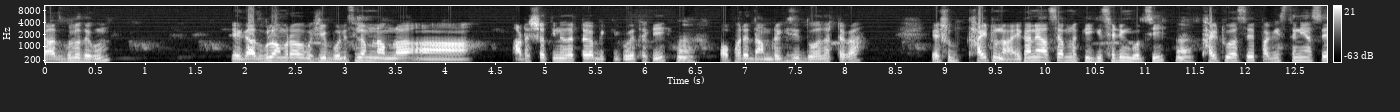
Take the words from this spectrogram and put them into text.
গাছগুলো দেখুন। এই গাছগুলো আমরা বেশি বলেছিলাম না আমরা আঠাশশো তিন হাজার টাকা বিক্রি করে থাকি। হ্যাঁ। অফারের দাম রেখেছি দু হাজার টাকা। এ শুধু থাইটু না এখানে আছে আপনার কি কি সেটিং বলছি? হ্যাঁ। থাইটু আছে পাকিস্তানি আছে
